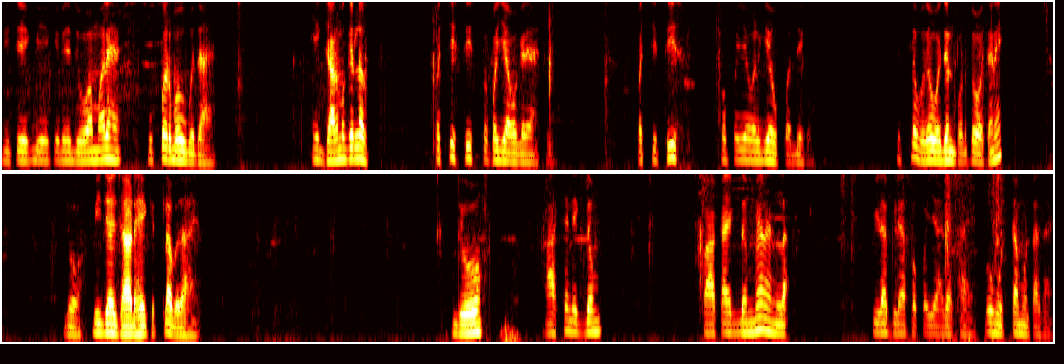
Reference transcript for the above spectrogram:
નીચે એક બે કે બે જોવા મળે ઉપર બહુ બધા હે એક ઝાડમાં કેટલા પચીસ ત્રીસ પપૈયા વગેરે છે પચીસ ત્રીસ પપૈયા વળગ્યા ઉપર દેખો કેટલો બધો વજન પડતો હશે ને જો બીજા ઝાડ હે કેટલા બધા હે જો આ છે ને એકદમ પાકા એકદમ છે ને પીળા પીળા પપૈયા થાય. બહુ મોટા મોટા થાય.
